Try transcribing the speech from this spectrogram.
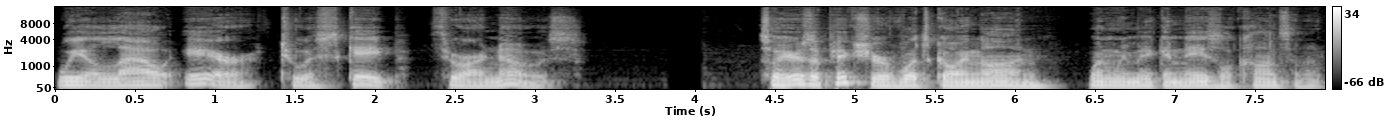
we allow air to escape through our nose. So here's a picture of what's going on when we make a nasal consonant.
